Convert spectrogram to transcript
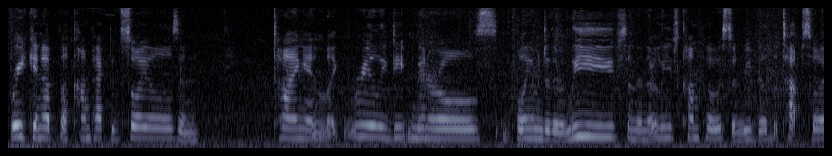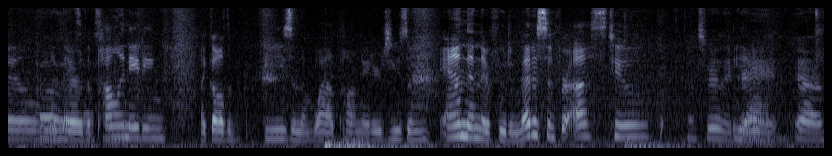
breaking up the compacted soils and tying in like really deep minerals, and pulling them into their leaves, and then their leaves compost and rebuild the topsoil. And Oh, then they're the awesome. pollinating, like all the bees and the wild pollinators use them. And then they're food and medicine for us too. That's really great. Yeah. Uh,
